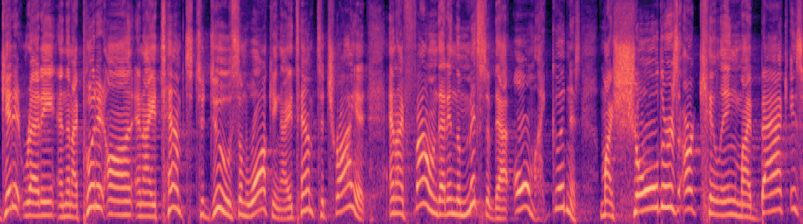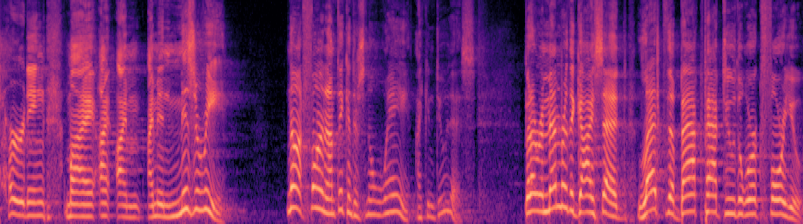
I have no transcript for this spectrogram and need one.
get it ready, and then I put it on and I attempt to do some walking. I attempt to try it. And I found that in the midst of that, oh my goodness, my shoulders are killing, my back is hurting, my, I, I'm, I'm in misery. Not fun. And I'm thinking, there's no way I can do this. But I remember the guy said, let the backpack do the work for you.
